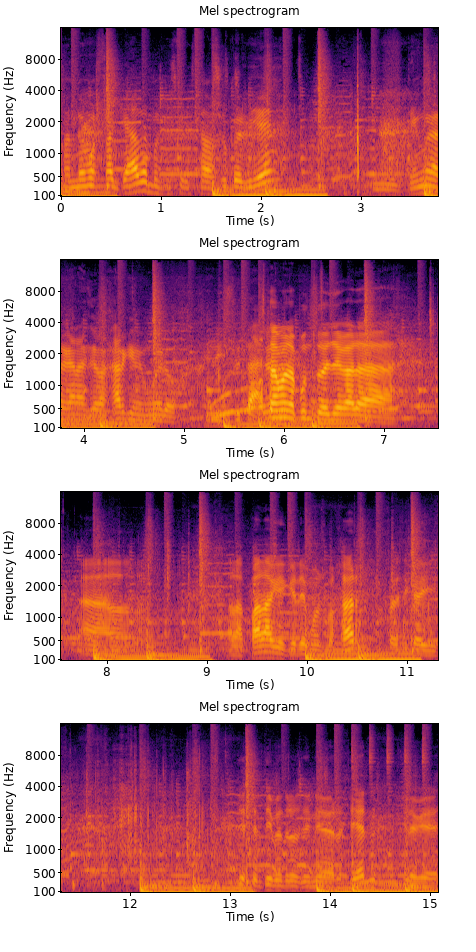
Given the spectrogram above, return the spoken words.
Cuando hemos tanqueado hemos visto que estaba súper bien y tengo unas ganas de bajar que me muero, Estamos a punto de llegar a, a- a la pala que queremos bajar. Parece que hay 10 centímetros de nieve recién. Creo que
